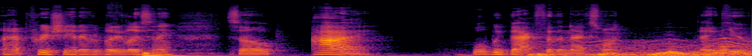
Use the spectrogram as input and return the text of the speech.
I appreciate everybody listening. So I will be back for the next one. Thank you.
